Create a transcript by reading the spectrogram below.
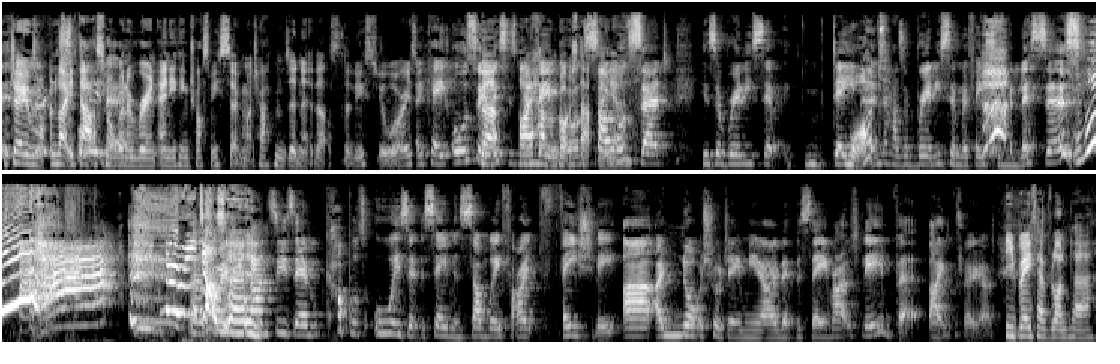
this. don't, like that's spoil not going to ruin anything. Trust me, so much happens in it. That's the least of your worries. Okay. Also, But this is my I haven't got that Someone said he's a really sim- Damon What? has a really similar face to Melissa's. No, he That's why she doesn't. fancies him. Couples always look the same in some way facially. Uh, I'm not sure Jamie and I look the same actually, but thanks very much. You both have blonde hair.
